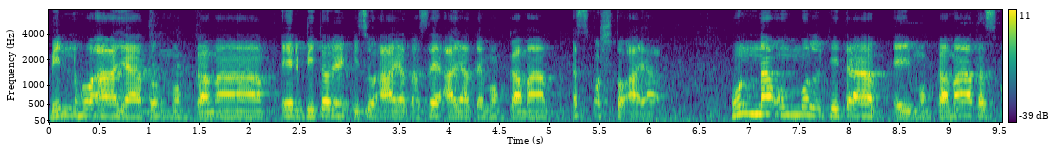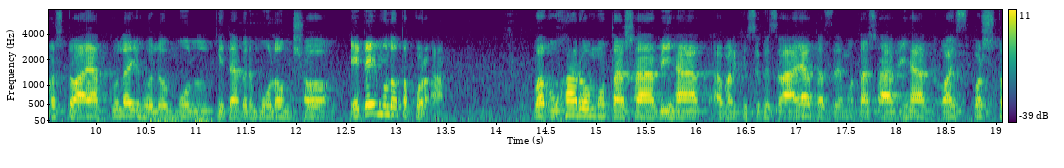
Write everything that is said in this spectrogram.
মিনহু আয়াতুম মুহকামাত। এর ভিতরে কিছু আয়াত আছে, আয়াতে মুহকামাত, স্পষ্ট আয়াত। হুন্না উম্মুল কিতাব। এই মুহকামাত, স্পষ্ট আয়াতগুলাই হলো মূল কিতাবের মূল অংশ। এটাই মূলত কোরআন। ওয়া উখারু মুতাশাবিহাত। আবার কিছু কিছু আয়াত আছে মুতাশাবিহাত, অস্পষ্ট।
